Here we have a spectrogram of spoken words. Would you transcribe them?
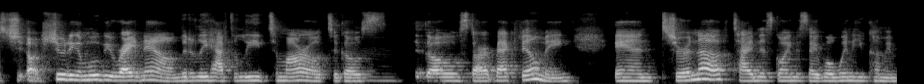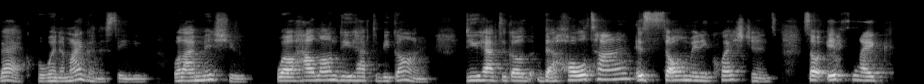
sh- uh, shooting a movie right now, literally have to leave tomorrow to go. Mm to go start back filming. And sure enough, Titan is going to say, Well, when are you coming back? Well, when am I going to see you? Well, I miss you. Well, how long do you have to be gone? Do you have to go the whole time? It's so many questions. So it's like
